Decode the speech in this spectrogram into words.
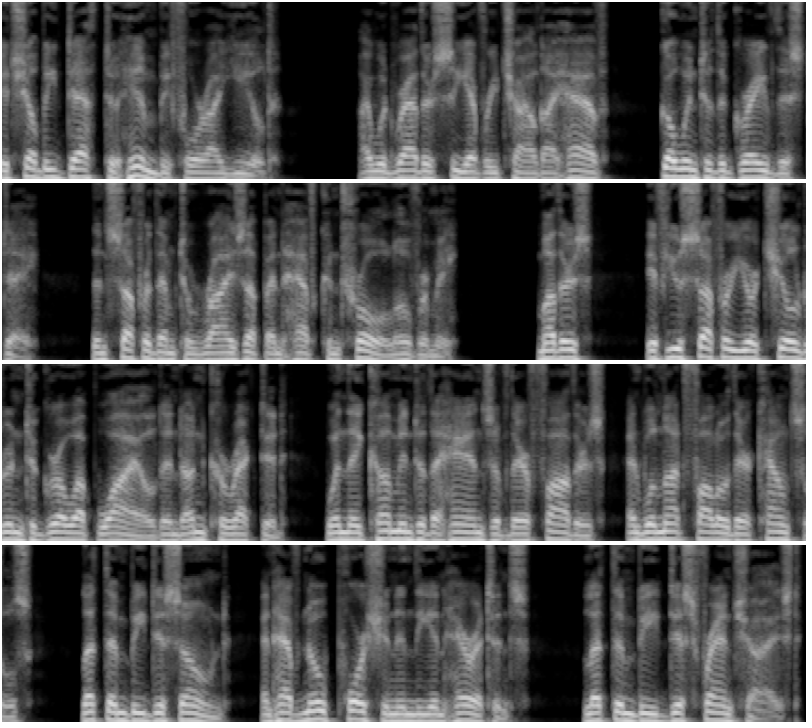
it shall be death to him before I yield. I would rather see every child I have go into the grave this day than suffer them to rise up and have control over me. Mothers, if you suffer your children to grow up wild and uncorrected, when they come into the hands of their fathers and will not follow their counsels, let them be disowned and have no portion in the inheritance. Let them be disfranchised,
